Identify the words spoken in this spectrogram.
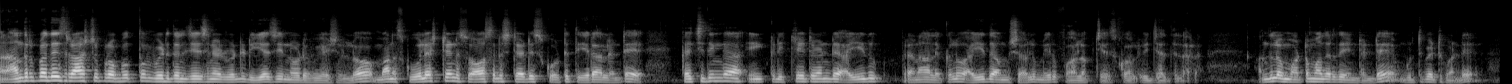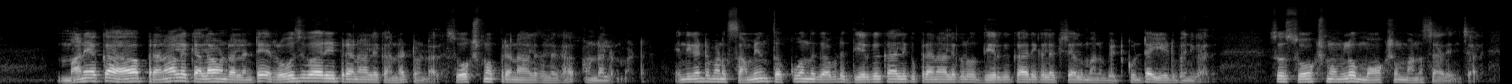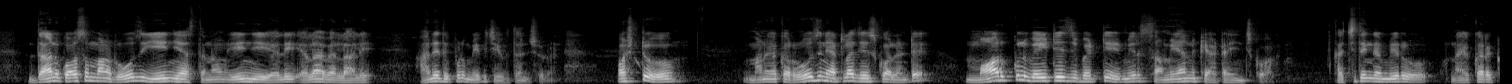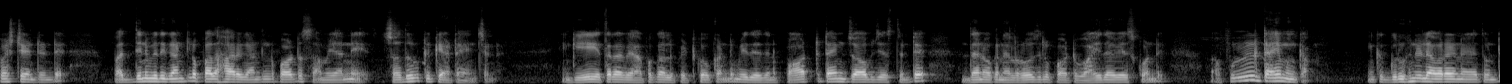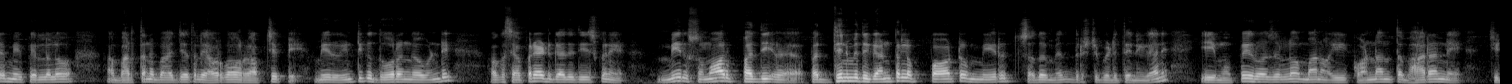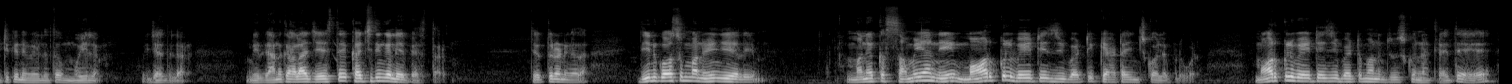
మన ఆంధ్రప్రదేశ్ రాష్ట్ర ప్రభుత్వం విడుదల చేసినటువంటి డిఎస్సి నోటిఫికేషన్లో మన స్కూల్ అసిస్టెంట్ సోషల్ స్టడీస్ కొట్టి తీరాలంటే ఖచ్చితంగా ఇక్కడ ఇచ్చేటువంటి ఐదు ప్రణాళికలు ఐదు అంశాలు మీరు ఫాలోఅప్ చేసుకోవాలి విద్యార్థులారా. అందులో మొట్టమొదటిది ఏంటంటే గుర్తుపెట్టుకోండి మన యొక్క ప్రణాళిక ఎలా ఉండాలంటే రోజువారీ ప్రణాళిక అన్నట్టు ఉండాలి సూక్ష్మ ప్రణాళికలుగా ఉండాలన్నమాట. ఎందుకంటే మనకు సమయం తక్కువ ఉంది కాబట్టి దీర్ఘకాలిక ప్రణాళికలు దీర్ఘకాలిక లక్ష్యాలు మనం పెట్టుకుంటే ఏడు పని కాదు. సో సూక్ష్మంలో మోక్షం మనం సాధించాలి. దానికోసం మనం రోజు ఏం చేస్తున్నాం ఏం చేయాలి ఎలా వెళ్ళాలి అనేది ఇప్పుడు మీకు చెబుతాను చూడండి. ఫస్ట్ మన యొక్క రోజుని ఎట్లా చేసుకోవాలంటే మార్కులు వెయిటేజ్ బట్టి మీరు సమయాన్ని కేటాయించుకోవాలి. ఖచ్చితంగా మీరు నా యొక్క రిక్వెస్ట్ ఏంటంటే పద్దెనిమిది గంటలు పదహారు గంటల పాటు సమయాన్ని చదువుకి కేటాయించండి. ఇంకే ఇతర వ్యాపకాలు పెట్టుకోకండి. మీరు ఏదైనా పార్ట్ టైం జాబ్ చేస్తుంటే దాన్ని ఒక నెల రోజుల పాటు వాయిదా వేసుకోండి. ఫుల్ టైం ఇంకా. ఇంకా గృహిణులు ఎవరైనా అయితే ఉంటే మీ పిల్లలు భర్తని బాధ్యతలు ఎవరికొకరు అప్పచెప్పి మీరు ఇంటికి దూరంగా ఉండి ఒక సెపరేట్ గది తీసుకుని మీరు సుమారు పది పద్దెనిమిది గంటల పాటు మీరు చదువు మీద దృష్టి పెడితేనే కానీ ఈ ముప్పై రోజుల్లో మనం ఈ కొండంత భారాన్ని చిటికిన వేలుతో మొయ్యలేం. విద్యార్థులారు మీరు కనుక అలా చేస్తే ఖచ్చితంగా లేపేస్తారు. చెప్తున్నాను కదా దీనికోసం మనం ఏం చేయాలి? మన యొక్క సమయాన్ని మార్కులు వెయిటేజీ బట్టి కేటాయించుకోవాలి ఇప్పుడు కూడా. మార్కులు వెయిటేజీ బట్టి మనం చూసుకున్నట్లయితే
